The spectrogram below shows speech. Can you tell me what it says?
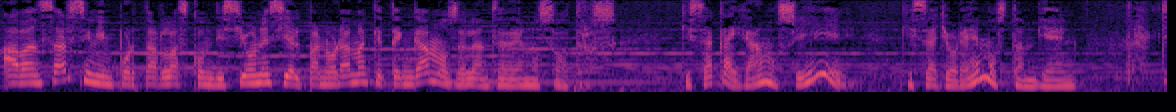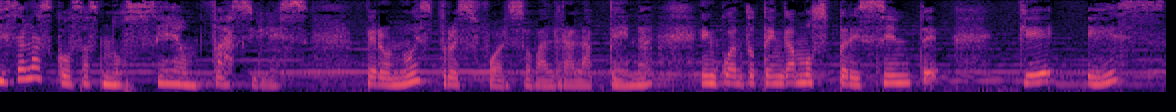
avanzar sin importar las condiciones y el panorama que tengamos delante de nosotros. Quizá caigamos, sí. Quizá lloremos también. Quizá las cosas no sean fáciles, pero nuestro esfuerzo valdrá la pena en cuanto tengamos presente qué es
